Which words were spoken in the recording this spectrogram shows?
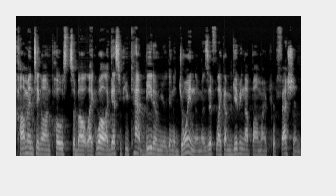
commenting on posts about like, well, I guess if you can't beat them, you're going to join them, as if like I'm giving up on my profession.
